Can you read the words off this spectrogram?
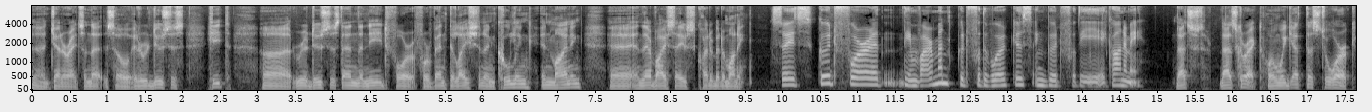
uh, generates, and that so it reduces heat, uh, reduces then the need for for ventilation and cooling in mining, uh, and thereby saves quite a bit of money. So it's good for the environment, good for the workers, and good for the economy. That's that's correct. When we get this to work,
